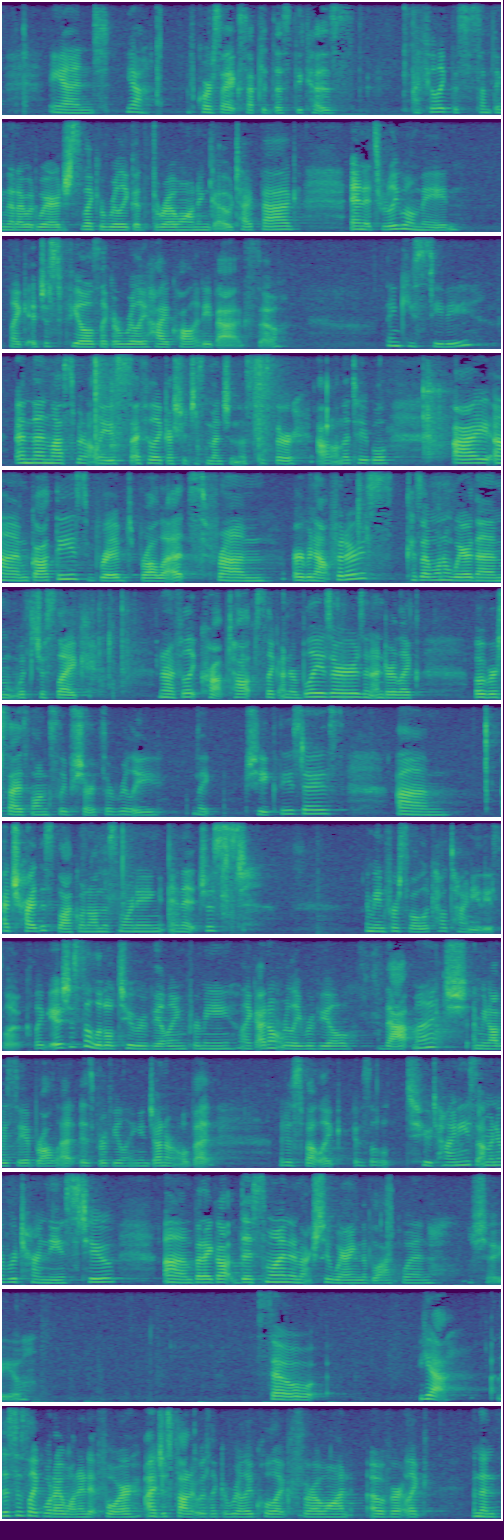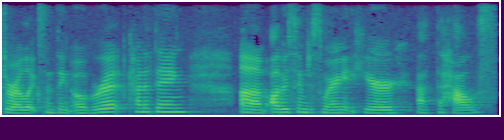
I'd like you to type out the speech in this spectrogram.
And yeah, of course I accepted this because I feel like this is something that I would wear, just like a really good throw on and go type bag. And it's really well made. Like it just feels like a really high quality bag. So thank you, Stevie. And then last but not least, I feel like I should just mention this because they're out on the table. I um, got these ribbed bralettes from Urban Outfitters because I want to wear them with just like, I don't know, I feel like crop tops like under blazers and under like oversized long sleeve shirts are really like chic these days. Um, I tried this black one on this morning and it just, I mean, first of all, look how tiny these look. Like, it's just a little too revealing for me. Like, I don't really reveal that much. I mean, obviously a bralette is revealing in general, but I just felt like it was a little too tiny. So I'm gonna return these two. Um, but I got this one. I'm actually wearing the black one. I'll show you. So, yeah, this is like what I wanted it for. I just thought it was like a really cool like throw on over like and then throw like something over it kind of thing. Um, obviously I'm just wearing it here at the house,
